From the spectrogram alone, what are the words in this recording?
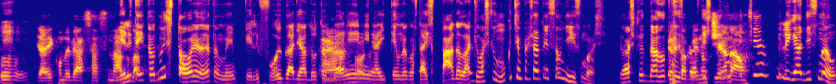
Uhum. E aí quando ele é assassinado. E ele lá- tem toda uma história, né, também, porque ele foi gladiador também, foda. aí tem um negócio da espada lá, que eu acho que eu nunca tinha prestado atenção nisso, mas eu acho que das outras vezes que também não tinha, eu nunca não. tinha me ligado disso, não.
